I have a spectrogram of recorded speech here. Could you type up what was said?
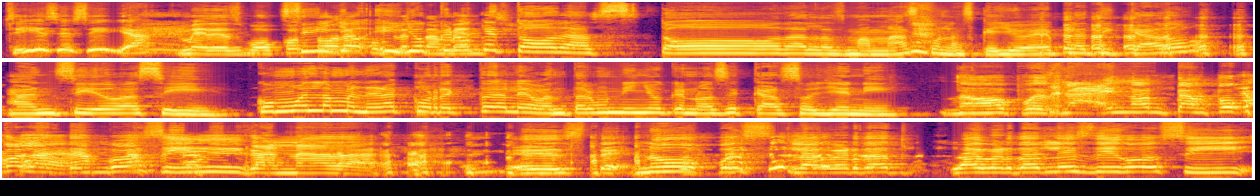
Sí, sí, sí, ya, me desboco Sí, toda yo, y yo creo que todas, todas las mamás con las que yo he platicado han sido así. ¿Cómo es la manera correcta de levantar a un niño que no hace caso, Jenny? No, pues ay, no, tampoco la tengo así ganada. Este, no, pues la verdad, la verdad les digo, sí,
